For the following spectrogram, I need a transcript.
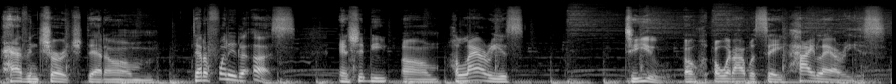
have in church that um that are funny to us and should be um, hilarious to you, or, or what I would say, hilarious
